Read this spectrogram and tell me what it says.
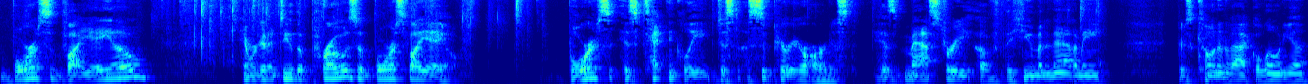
Boris Vallejo. And we're going to do the pros of Boris Vallejo. Boris is technically just a superior artist. His mastery of the human anatomy, here's Conan of Aquilonia,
